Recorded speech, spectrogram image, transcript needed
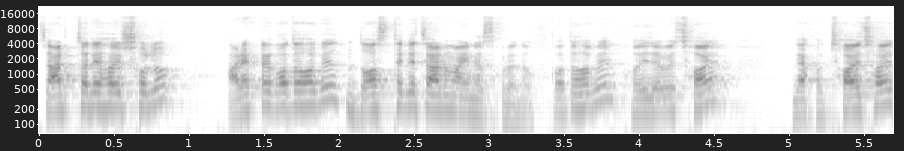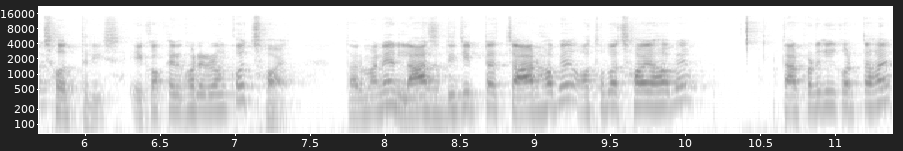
চার চারে হয় ষোলো। আরেকটা কত হবে? দশ থেকে চার মাইনাস করে দাও। কত হবে? হয়ে যাবে ছয়। দেখো ছয় ছয়, ছত্রিশ। এককের ঘরের অঙ্ক ছয়। তার মানে লাস্ট ডিজিটটা চার হবে অথবা ছয় হবে। তারপরে কি করতে হয়?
